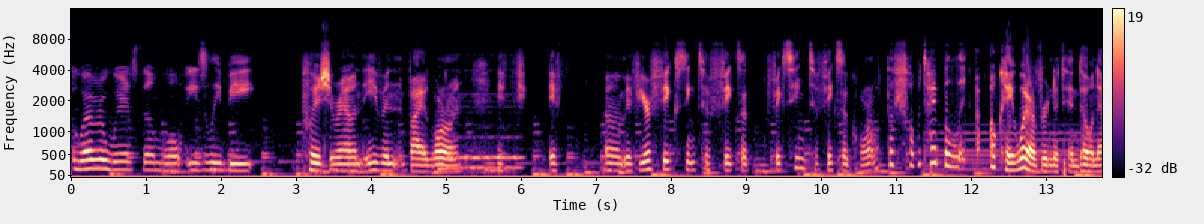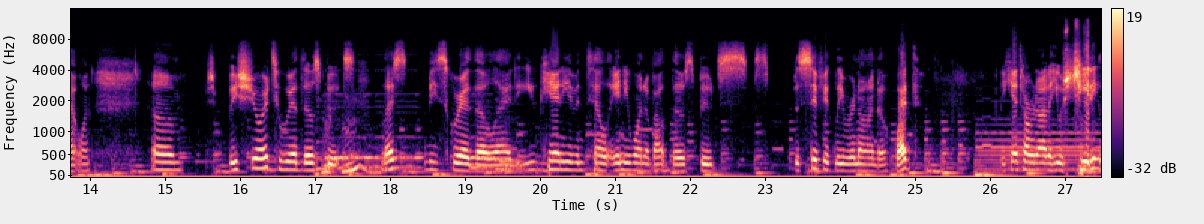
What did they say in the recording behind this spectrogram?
whoever wears them won't easily be pushed around even by a Goron. If if um if you're fixing to fix a fixing to fix a Goron, what the fuck? What type of okay? Whatever, Nintendo on that one. Um. Be sure to wear those boots. Let's be square though, lad. You can't even tell anyone about those boots, specifically Renado. What? You can't tell Renado he was cheating?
